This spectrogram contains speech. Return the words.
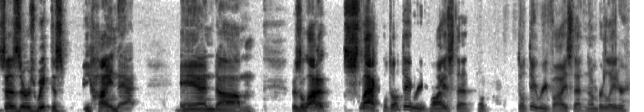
says there's weakness behind that, and um, there's a lot of slack Well, don't they revise that? Don't- they revise that number later?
